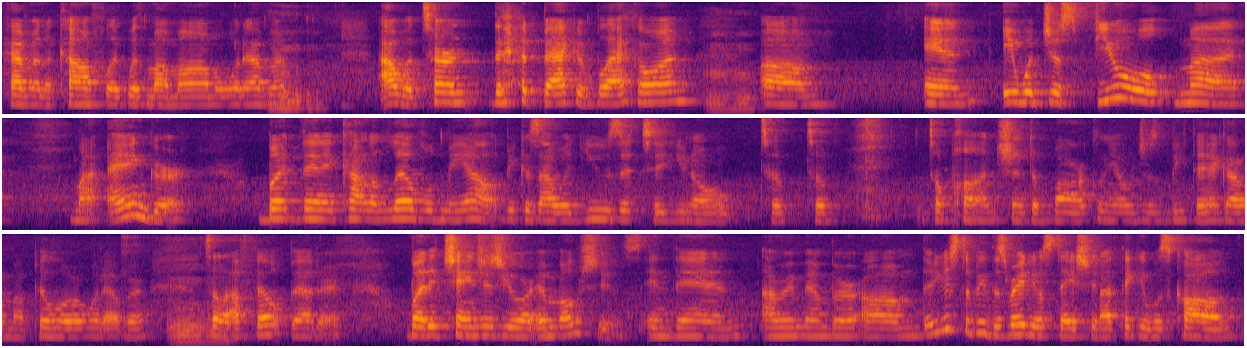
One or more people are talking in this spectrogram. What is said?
having a conflict with my mom or whatever, I would turn that Back in Black on, mm-hmm. um, and it would just fuel my my anger. But then it kind of leveled me out because I would use it to, you know, to to to punch and to box, you know, just beat the heck out of my pillow or whatever mm-hmm. until I felt better. But it changes your emotions. And then I remember um, there used to be this radio station, I think it was called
